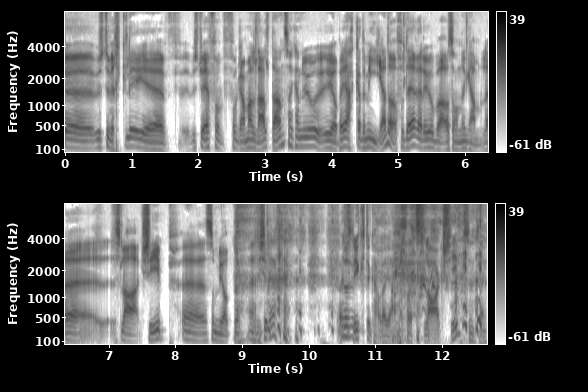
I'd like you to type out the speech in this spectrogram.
eh, hvis du virkelig eh, Hvis du er for, for gammel til alt annet, så kan du jo jobbe i akademia, da. For der er det jo bare sånne gamle slagskip eh, som jobber, er det ikke det? Det er stygt å kalle gjerne for et slagskip, syns jeg.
